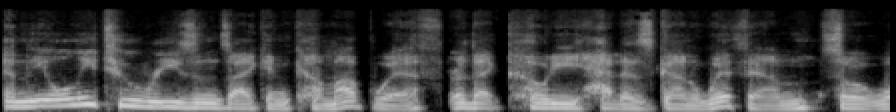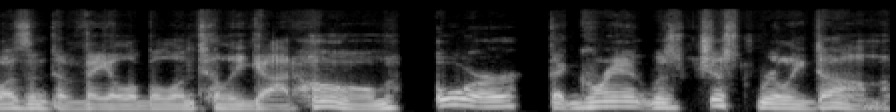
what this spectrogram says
And the only two reasons I can come up with are that Cody had his gun with him, so it wasn't available until he got home, or that Grant was just really dumb.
